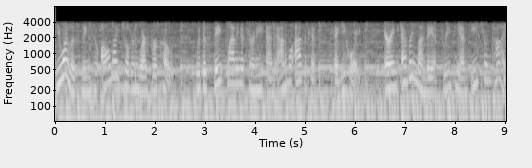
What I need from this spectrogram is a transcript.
You are listening to All My Children Wear Fur Coats with estate planning attorney and animal advocate Peggy Hoyt, airing every Monday at 3 p.m. Eastern Time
